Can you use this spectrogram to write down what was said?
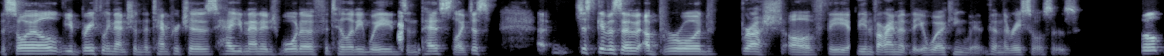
the soil? You briefly mentioned the temperatures, how you manage water, fertility, weeds, and pests. Like just, uh, just give us a, a broad brush of the the environment that you're working with and the resources. Well,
